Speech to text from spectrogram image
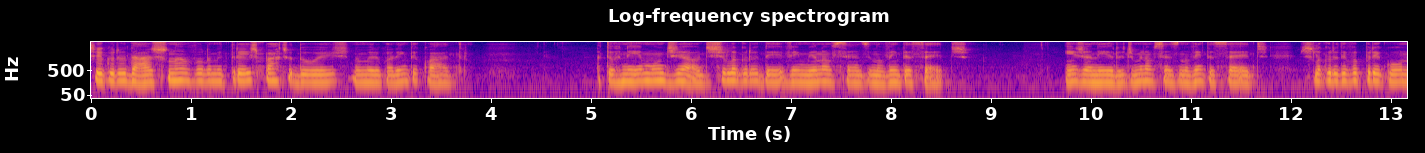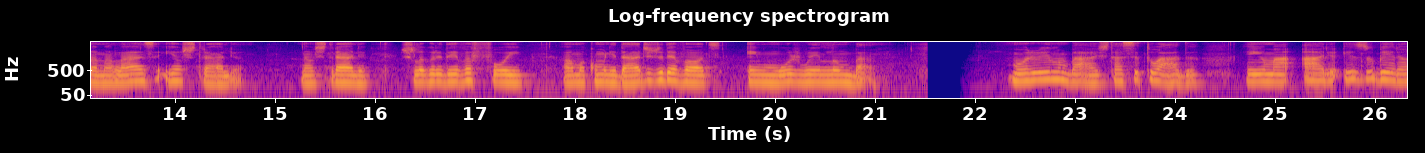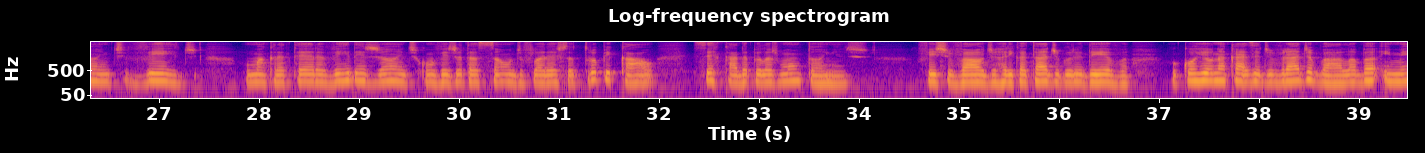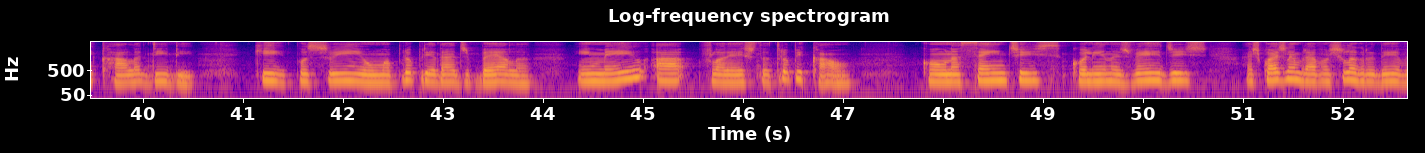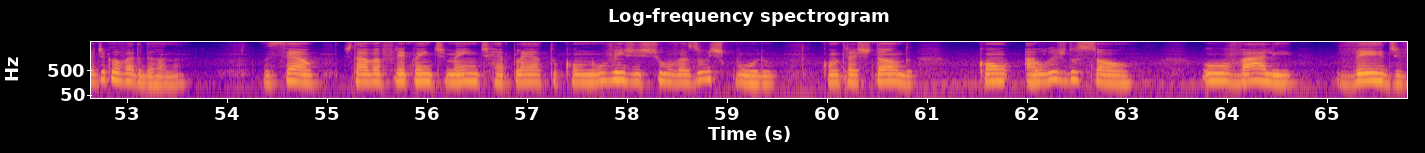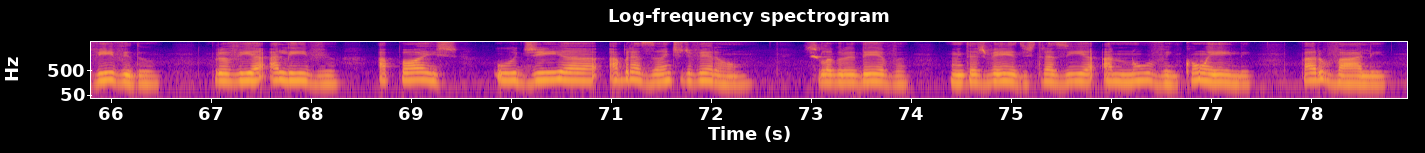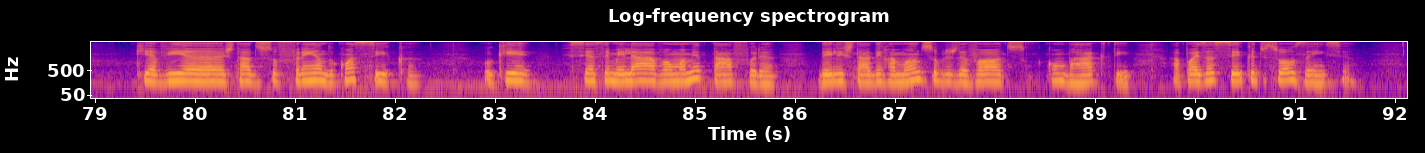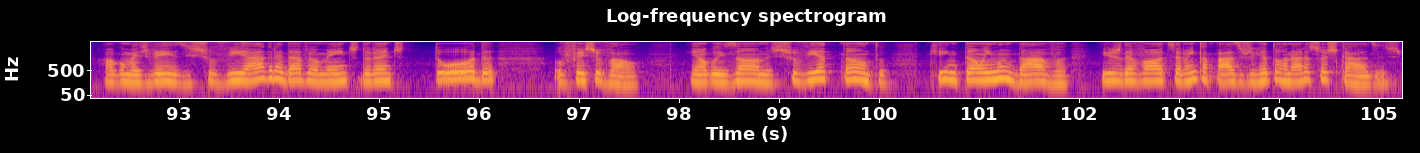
Shiguru Dashna, volume 3, parte 2, número 44. A turnê mundial de Shila Gurudeva em 1997. Em janeiro de 1997, Shila Gurudeva pregou na Malásia e Austrália. Na Austrália, Shila Gurudeva foi a uma comunidade de devotos em Murwillumbah. Murwillumbah está situada em uma área exuberante, verde, uma cratera verdejante com vegetação de floresta tropical cercada pelas montanhas. O festival de Harikata de Gurudeva ocorreu na casa de Vrajabalaba e Mekhala Didi, que possuíam uma propriedade bela em meio à floresta tropical, com nascentes, colinas verdes, as quais lembravam Shila Gurudeva de Govardhana. O céu estava frequentemente repleto com nuvens de chuva azul escuro, contrastando com a luz do sol. O vale verde vívido provia alívio após o dia abrasante de verão. Shila Gurudeva muitas vezes trazia a nuvem com ele para o vale, que havia estado sofrendo com a seca, o que se assemelhava a uma metáfora dele estar derramando sobre os devotos com bhakti após a seca de sua ausência. Algumas vezes chovia agradavelmente durante todo o festival. Em alguns anos chovia tanto que então inundava e os devotos eram incapazes de retornar às suas casas.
